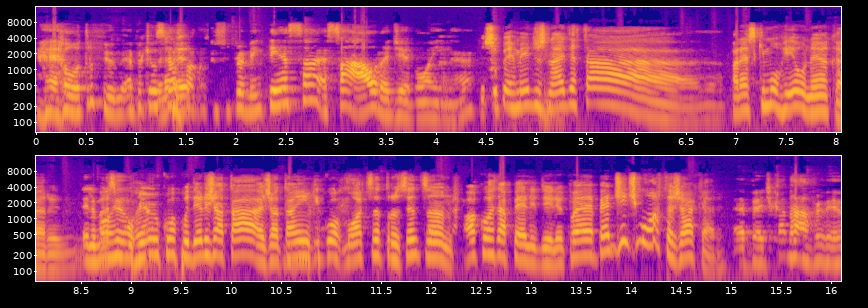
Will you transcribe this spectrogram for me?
É outro filme. É porque os É. caras falam que o Superman tem essa, essa aura de herói, né? O Superman de Snyder tá. Parece que morreu, né, cara? Ele Parece morreu. morreu e o corpo dele já tá, já tá em rigor mortis há 300 anos. Olha a cor da pele dele. É pele de gente morta já, cara. É pé de cadáver mesmo. É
